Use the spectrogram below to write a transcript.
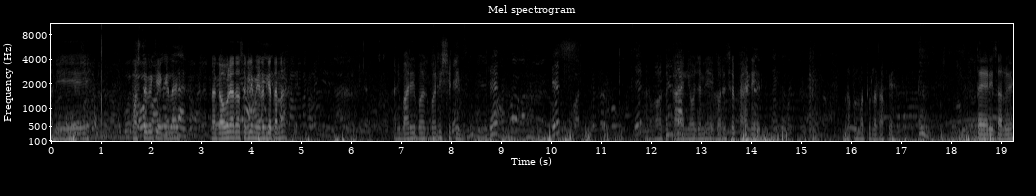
आणि मस्तपैकी हे केलाय. ना गौऱ्या सगळी मेहनत घेताना. आणि बारी बघ बरीचशी टीम आता काय नियोजन आहे बरेचसे फॅन आहेत. आपण मथुरला दाखवूया तयारी चालू आहे.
